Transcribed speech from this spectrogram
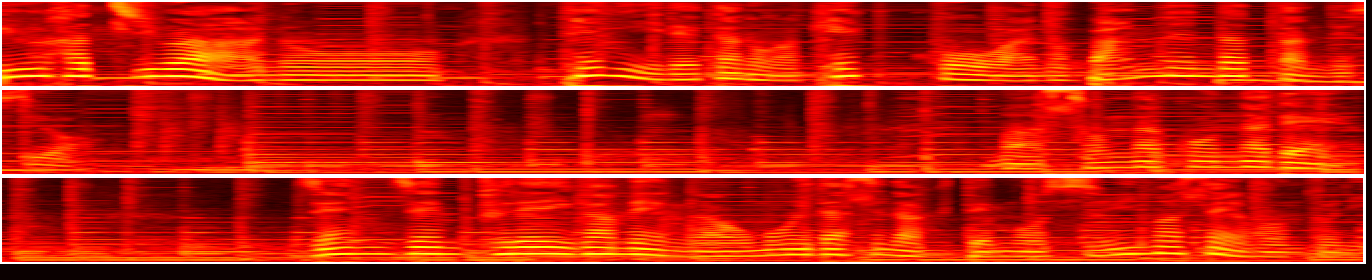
98はあのー、手に入れたのが結構あの晩年だったんですよ。まあそんなこんなで全然プレイ画面が思い出せなくてもうすみません本当に。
